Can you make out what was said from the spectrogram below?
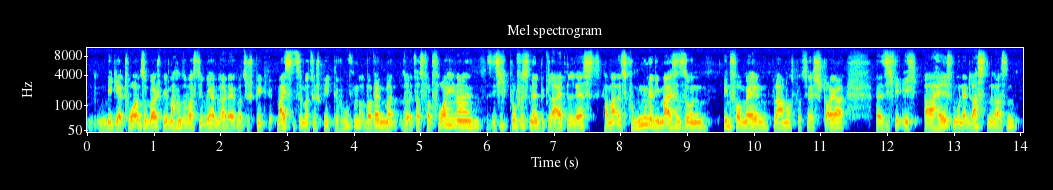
Mediatoren zum Beispiel machen sowas, die werden leider immer zu spät, meistens immer zu spät gerufen. Aber wenn man so etwas von vorhinein sich professionell begleiten lässt, kann man als Kommune, die meistens so einen informellen Planungsprozess steuert, äh, sich wirklich äh, helfen und entlasten lassen.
